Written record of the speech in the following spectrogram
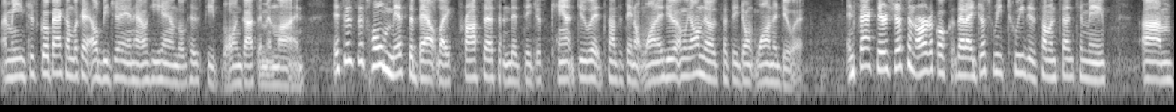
I mean, just go back and look at LBJ and how he handled his people and got them in line. It's just this whole myth about like process and that they just can't do it. It's not that they don't want to do it, and we all know it's that they don't want to do it. In fact, there's just an article that I just retweeted. Someone sent to me. Um,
